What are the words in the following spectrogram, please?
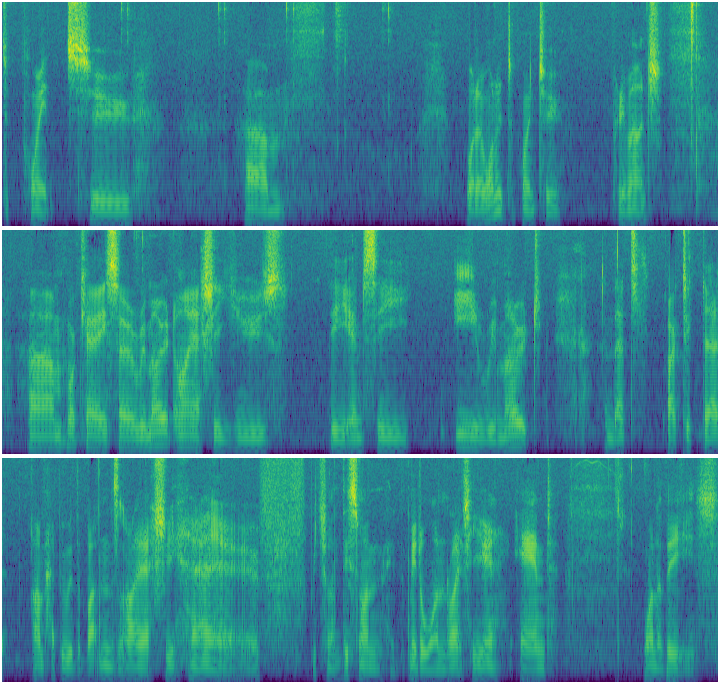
to point to um, what I wanted to point to, pretty much. Um, okay, so remote, I actually use the MCE remote, and that's I ticked that I'm happy with the buttons. I actually have, which one? This one, the middle one right here, and one of these.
